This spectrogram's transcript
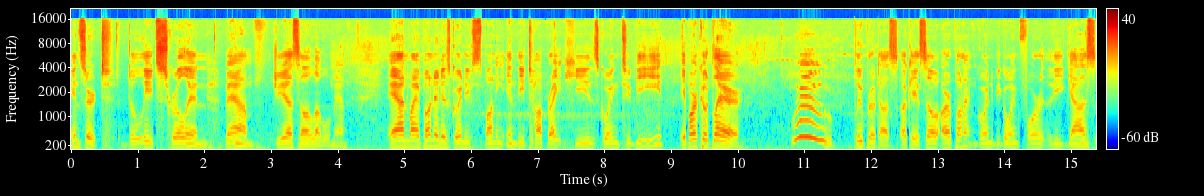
Insert, delete, scroll in, bam, GSL level, man. And my opponent is going to be spawning in the top right. He's going to be a barcode player. Woo! Blue Protoss. Okay, so our opponent going to be going for the gas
